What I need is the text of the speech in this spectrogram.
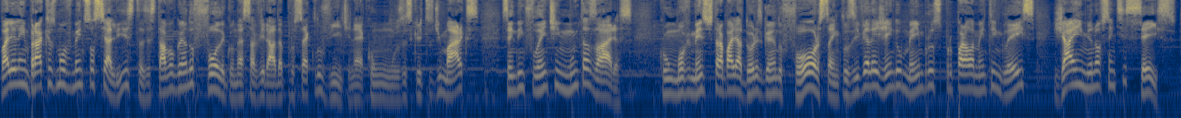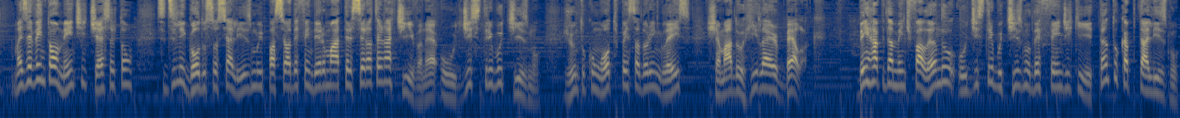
Vale lembrar que os movimentos socialistas estavam ganhando fôlego nessa virada para o século XX, né, com os escritos de Marx sendo influente em muitas áreas, com movimentos de trabalhadores ganhando força, inclusive elegendo membros para o parlamento inglês já em 1906. Mas eventualmente Chesterton se desligou do socialismo e passou a defender uma terceira alternativa, né, o distributismo, junto com outro pensador inglês chamado Hilaire Belloc. Bem rapidamente falando, o distributismo defende que tanto o capitalismo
